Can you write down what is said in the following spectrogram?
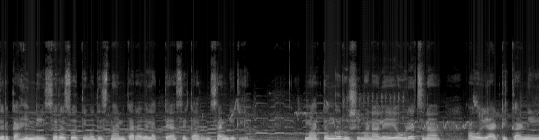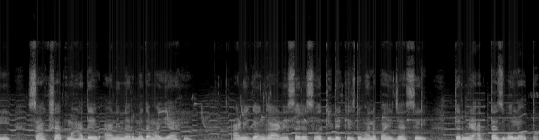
तर काहींनी सरस्वतीमध्ये स्नान करावे लागते असे कारण सांगितले. मातंग ऋषी म्हणाले एवढेच ना अहो या ठिकाणी साक्षात महादेव आणि नर्मदा मैया आहे. आणि गंगा आणि सरस्वती देखील तुम्हाला पाहिजे असेल तर मी आत्ताच बोलावतो.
